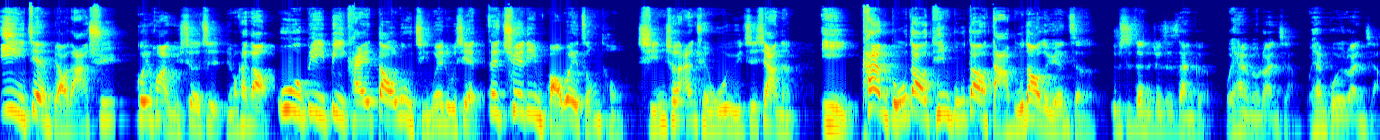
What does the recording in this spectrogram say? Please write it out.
意见表达区规划与设置，有没有看到？务必避开道路警卫路线，在确定保卫总统行车安全无虞之下呢，以看不到、听不到、打不到的原则。是不是真的就这三个？暐瀚有没有乱讲？暐瀚不会乱讲，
